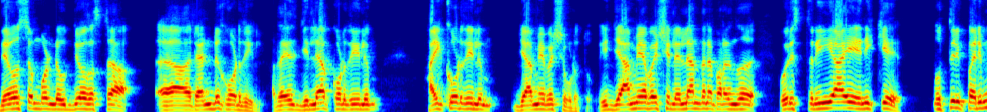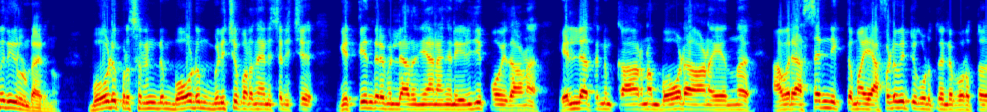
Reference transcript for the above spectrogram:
ദേവസ്വം ബോർഡിന്റെ ഉദ്യോഗസ്ഥ രണ്ട് കോടതിയിൽ അതായത് ജില്ലാ കോടതിയിലും ഹൈക്കോടതിയിലും ജാമ്യാപേക്ഷ കൊടുത്തു. ഈ ജാമ്യാപേക്ഷയിൽ എല്ലാം തന്നെ പറയുന്നത് ഒരു സ്ത്രീയായ എനിക്ക് ഒത്തിരി പരിമിതികളുണ്ടായിരുന്നു. ബോർഡ് പ്രസിഡന്റും ബോർഡും വിളിച്ചു പറഞ്ഞതനുസരിച്ച് ഗത്യന്തരമില്ലാതെ ഞാൻ അങ്ങനെ എഴുതിപ്പോയതാണ്. എല്ലാത്തിനും കാരണം ബോർഡാണ് എന്ന് അവർ അസന്നിഗ്ധമായി അഫിഡവിറ്റ് കൊടുത്തതിന്റെ പുറത്ത്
